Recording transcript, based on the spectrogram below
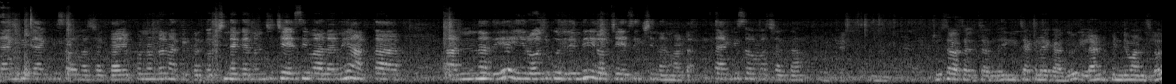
thank you thank you so much అక్క. ఎప్పటి నుండో నాకు ఇక్కడికి వచ్చిన దగ్గర నుంచి చేసి ఇవ్వాలని అక్క అన్నది ఈ రోజు కుదిరింది ఈ రోజు చేసి ఇచ్చింది అనమాట థ్యాంక్ యూ సో మచ్ అక్క. చూసావా సార్ ఈ చెక్కలే కాదు ఇలాంటి పిండి వంటలు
